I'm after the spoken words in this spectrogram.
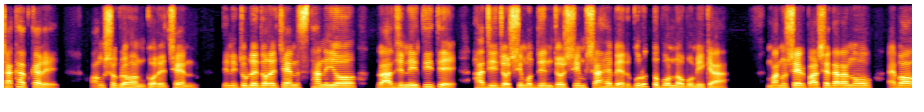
সাক্ষাৎকারে অংশগ্রহণ করেছেন। তিনি তুলে ধরেছেন স্থানীয় রাজনীতিতে হাজি জসিমউদ্দিন জসিম সাহেবের গুরুত্বপূর্ণ ভূমিকা। মানুষের পাশে দাঁড়ানো এবং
